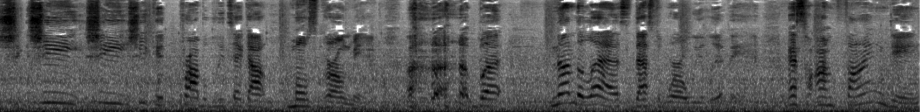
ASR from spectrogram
she she she she could probably take out most grown men. but nonetheless, that's the world we live in. And so I'm finding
